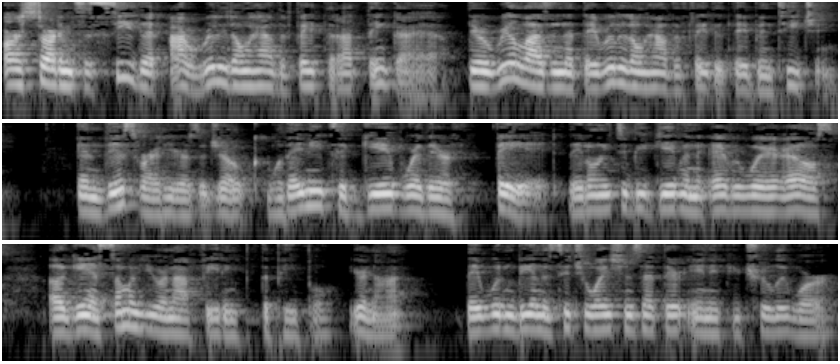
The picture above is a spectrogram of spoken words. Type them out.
are starting to see that I really don't have the faith that I think I have. They're realizing that they really don't have the faith that they've been teaching. And this right here is a joke. Well, they need to give where they're fed. They don't need to be given everywhere else. Again, some of you are not feeding the people. You're not. They wouldn't be in the situations that they're in if you truly were.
